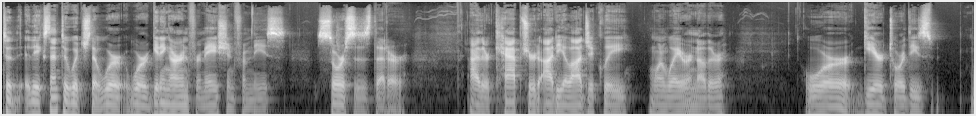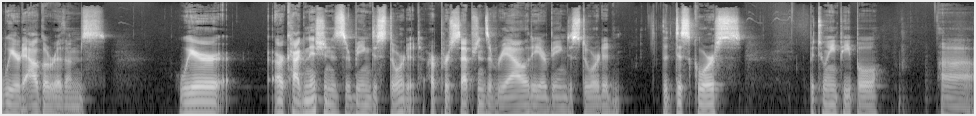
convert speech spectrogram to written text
to the extent to which that we're we're getting our information from these sources that are either captured ideologically one way or another, or geared toward these weird algorithms where our cognitions are being distorted, our perceptions of reality are being distorted, the discourse between people, uh,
